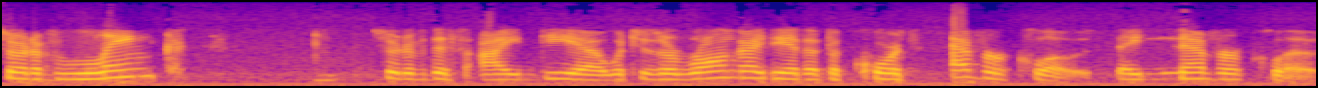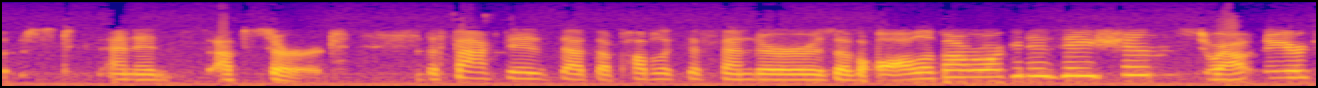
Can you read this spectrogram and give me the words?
sort of link sort of this idea, which is a wrong idea that the courts ever closed. They never closed, and it's absurd. The fact is that the public defenders of all of our organizations throughout New York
